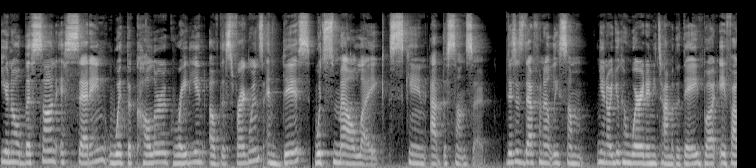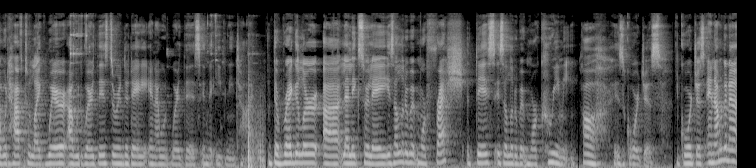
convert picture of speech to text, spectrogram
you know the sun is setting with the color gradient of this fragrance and this would smell like skin at the sunset this is definitely some you know you can wear it any time of the day but if i would have to like wear i would wear this during the day and i would wear this in the evening time. The regular uh, Lalique Soleil is a little bit more fresh. This is a little bit more creamy. Oh it's gorgeous. Gorgeous. And i'm gonna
